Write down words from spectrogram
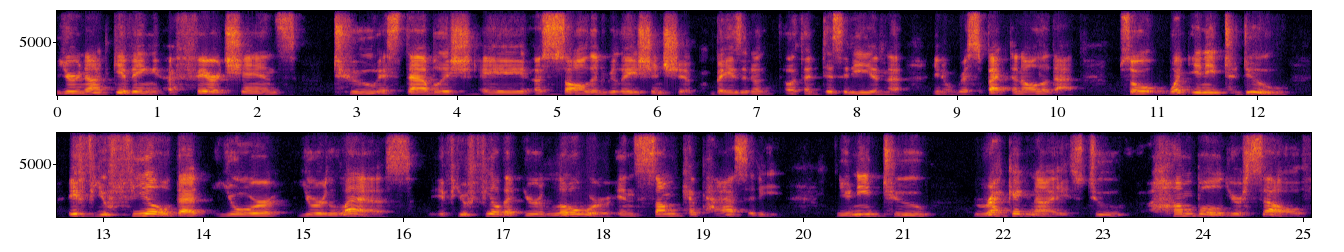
you're not giving a fair chance to establish a, a solid relationship based on authenticity and the, you know respect and all of that. So what you need to do if you feel that you're you're less if you feel that you're lower in some capacity you need to recognize to humble yourself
